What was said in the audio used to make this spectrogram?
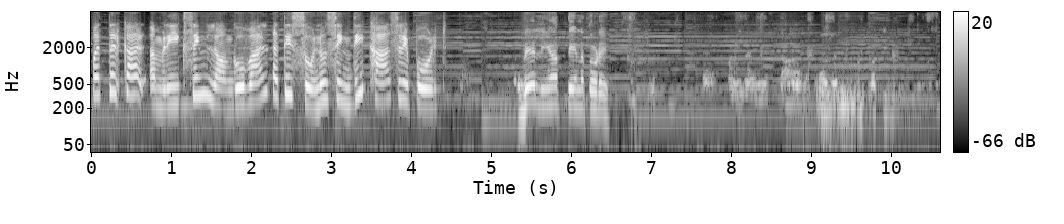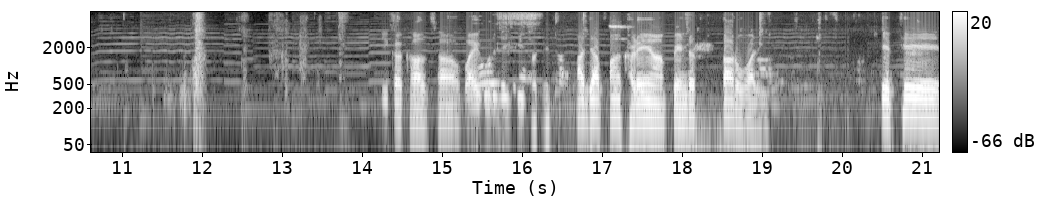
ਪੱਤਰਕਾਰ ਅਮਰੀਕ ਸਿੰਘ ਲੌਂਗੋਵਾਲ ਅਤੇ ਸੋਨੂ ਸਿੰਘ ਦੀ ਖਾਸ ਰਿਪੋਰਟ। ਵੇਲੀਆਂ ਤਿੰਨ ਤੋੜੇ। ਜੀ ਕਾ ਖਾਲਸਾ, ਵਾਹਿਗੁਰੂ ਜੀ ਕੀ ਫਤਿਹ। ਅੱਜ ਆਪਾਂ ਖੜੇ ਆਂ ਪਿੰਡ ਧਾਰੋਵਾਲੀ। ਇੱਥੇ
